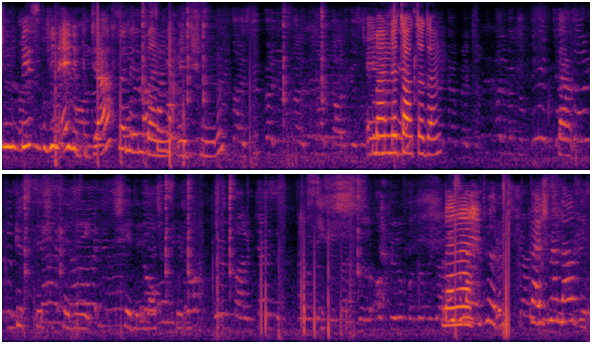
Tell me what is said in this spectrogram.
Şimdi biz bugün ev yapacağız. Ben elmastan yapmayı düşünüyorum. Ben de tahtadan. Ben gösteri şeyleri, şeyleri daha çok seviyorum. Ben, Ben yapıyorum. Kardeşimden daha yapayım.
